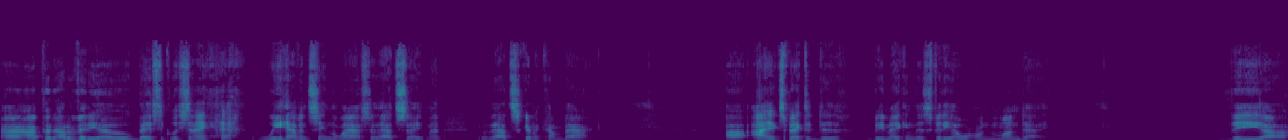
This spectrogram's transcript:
I put out a video basically saying, we haven't seen the last of that statement. That's going to come back. Uh, I expected to be making this video on Monday. The, uh,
